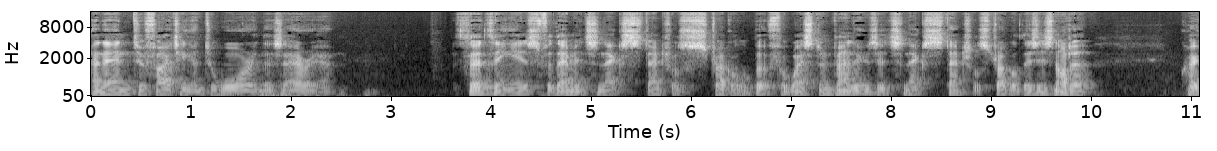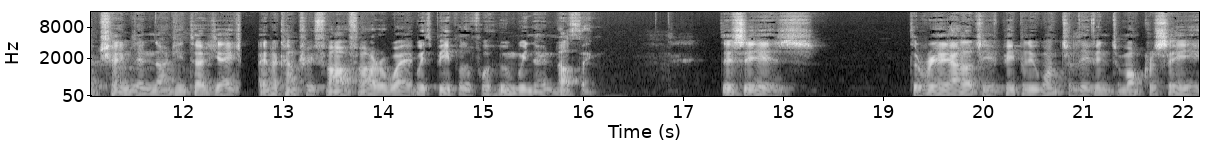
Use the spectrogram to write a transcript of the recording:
an end to fighting and to war in this area. Third thing is for them, it's an existential struggle, but for Western values, it's an existential struggle. This is not a quote Chamberlain 1938 in a country far, far away with people of whom we know nothing. This is the reality of people who want to live in democracy,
